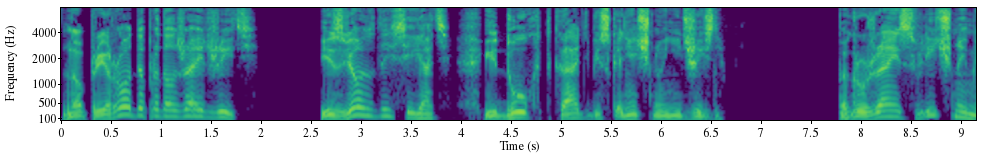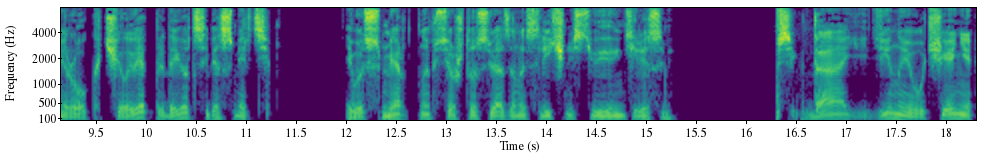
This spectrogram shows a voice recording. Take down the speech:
Но природа продолжает жить, и звезды сиять, и дух ткать бесконечную нить жизни. Погружаясь в личный мирок, человек предает себе смерти, ибо смертно все, что связано с личностью и ее интересами. Всегда единое учение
